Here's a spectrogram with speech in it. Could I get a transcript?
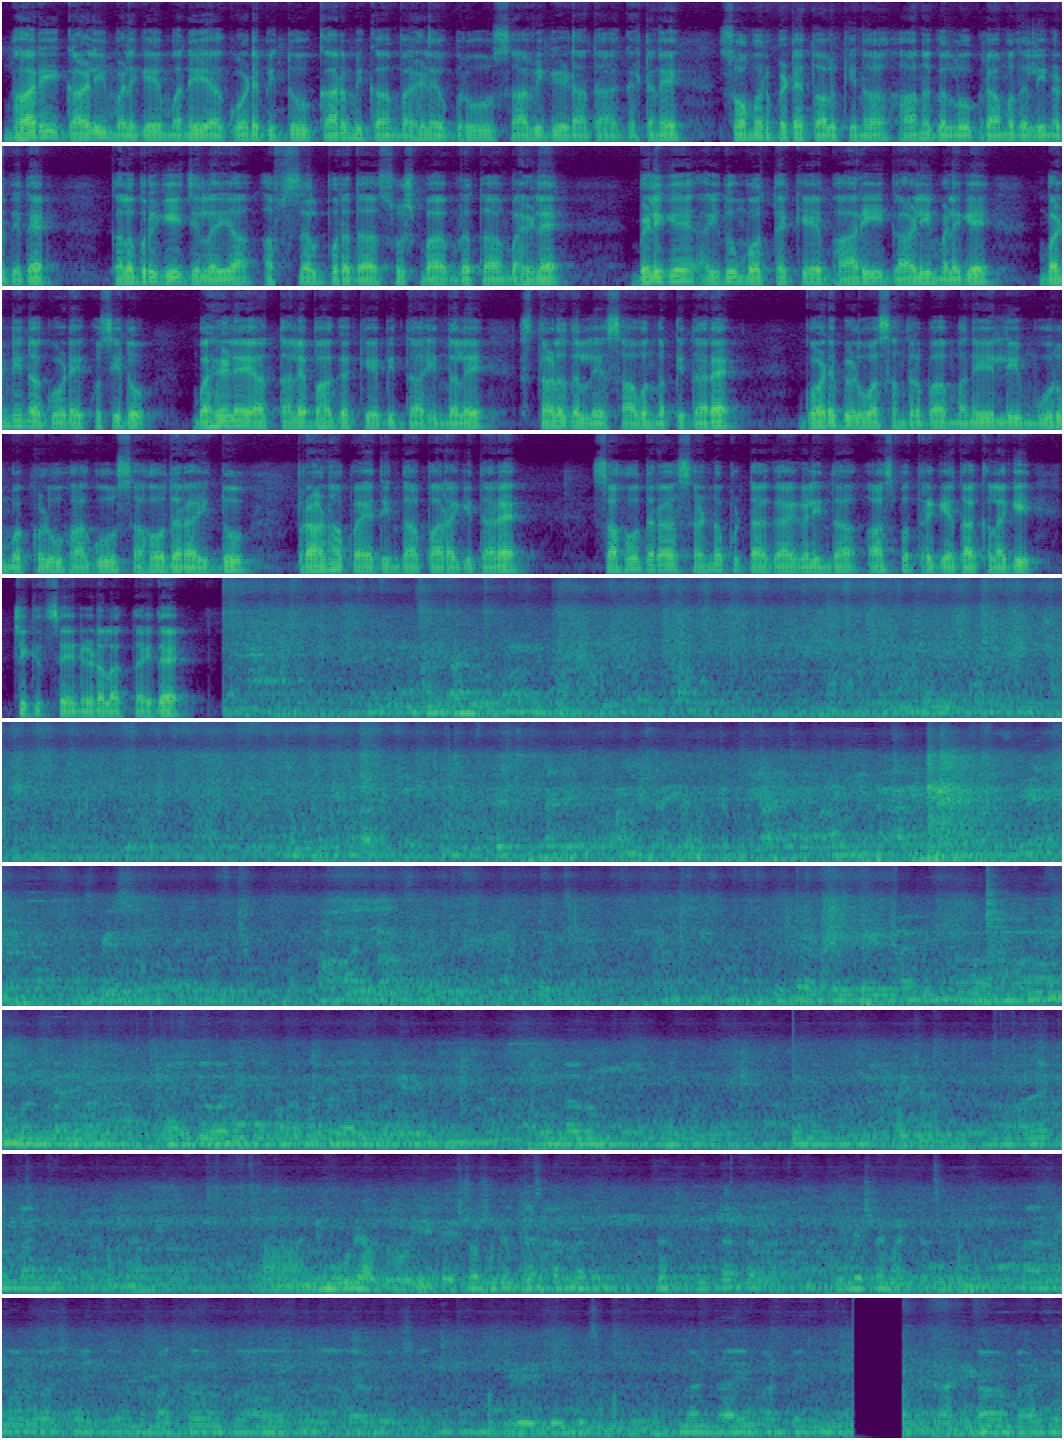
ಭಾರೀ ಗಾಳಿ ಮಳೆಗೆ ಮನೆಯ ಗೋಡೆ ಬಿದ್ದು ಕಾರ್ಮಿಕ ಮಹಿಳೆಯೊಬ್ಬರು ಸಾವಿಗೀಡಾದ ಘಟನೆ ಸೋಮರಪೇಟೆ ತಾಲೂಕಿನ ಹಾನಗಲ್ಲು ಗ್ರಾಮದಲ್ಲಿ ನಡೆದಿದೆ. ಕಲಬುರಗಿ ಜಿಲ್ಲೆಯ ಅಫ್ಸಲ್ಪುರದ ಸುಷ್ಮಾ ಮೃತ ಮಹಿಳೆ. ಬೆಳಿಗ್ಗೆ ಐದು ಮೂವತ್ತಕ್ಕೆ ಭಾರೀ ಗಾಳಿ ಮಳೆಗೆ ಮಣ್ಣಿನ ಗೋಡೆ ಕುಸಿದು ಮಹಿಳೆಯ ತಲೆಭಾಗಕ್ಕೆ ಬಿದ್ದ ಹಿನ್ನೆಲೆ ಸ್ಥಳದಲ್ಲೇ ಸಾವನ್ನಪ್ಪಿದ್ದಾರೆ. ಗೋಡೆ ಬೀಳುವ ಸಂದರ್ಭ ಮನೆಯಲ್ಲಿ ಮೂರು ಮಕ್ಕಳು ಹಾಗೂ ಸಹೋದರ ಇದ್ದು ಪ್ರಾಣಾಪಾಯದಿಂದ ಪಾರಾಗಿದ್ದಾರೆ. ಸಹೋದರ ಸಣ್ಣಪುಟ್ಟ ಗಾಯಗಳಿಂದ ಆಸ್ಪತ್ರೆಗೆ ದಾಖಲಾಗಿ ಚಿಕಿತ್ಸೆ ನೀಡಲಾಗ್ತಾ ಇದೆ. ಬಂದ ಐದುವರೆಗೆ ಎಲ್ಲರೂ ಐದು ಜನ ಮಳೆ ತುಂಬ ಇದೆ. ಓಕೆ. ನಿಮ್ಮ ಊರು ಯಾವುದು? ಇಲ್ಲಿ ಎಷ್ಟು ವರ್ಷದಿಂದ ಉತ್ತರ ಕೆಲಸ? ಕರ್ನಾಟಕ. ಸರ್? ಉತ್ತರ ಕರ್ನಾಟಕ. ಇಲ್ಲಿ ಎಷ್ಟು ಟೈಮ್ ಆಯ್ತು ಕೆಲಸಕ್ಕೆ ಬಂದು ನನಗೆ ಒಂದು ವರ್ಷ ಆಯಿತು. ನಮ್ಮ ಅಕ್ಕ ಅವರು ಎರಡು ವರ್ಷ ಆಯಿತು. ಓಕೆ ಇಲ್ಲಿ ಏನು ಕೆಲಸ ಮಾಡ್ತಿದ್ರು? ನಾನು ಡ್ರೈವಿಂಗ್ ಮಾಡ್ತಾ ಇದ್ದೀನಿ. ಹಾಂ ಹೇಗೆ?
